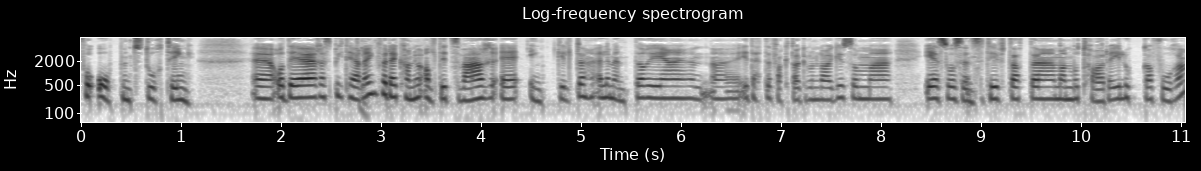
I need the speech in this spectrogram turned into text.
for åpent storting. Eh, og det respekterer jeg, for det kan jo alltids være eh, enkelte elementer i, eh, i, dette faktagrunnlaget som er så sensitivt at man må ta det i lukka fora.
